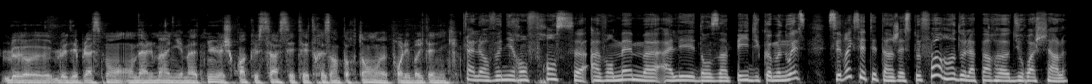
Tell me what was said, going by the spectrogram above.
le, le, déplacement en Allemagne est maintenu et je crois que ça, c'était très important pour les Britanniques. Alors venir en France avant même aller dans un pays du Commonwealth, c'est vrai que c'était un geste fort hein, de la part du roi Charles.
